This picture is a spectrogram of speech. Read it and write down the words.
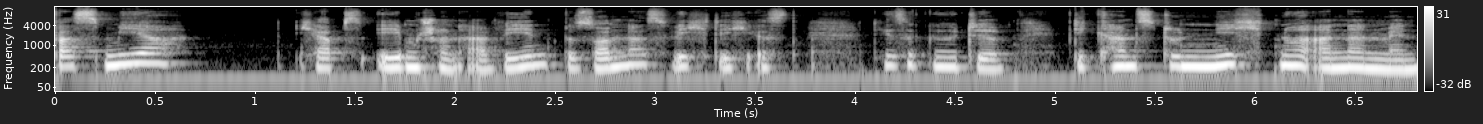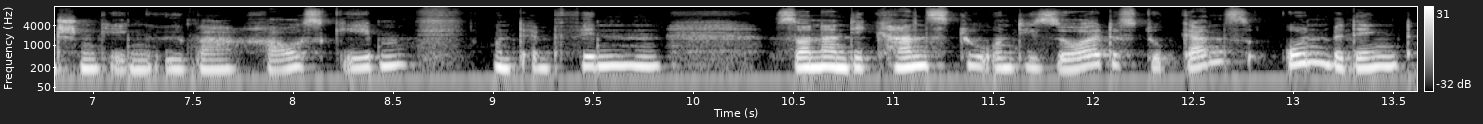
was mir ich habe es eben schon erwähnt, besonders wichtig ist, diese Güte, die kannst du nicht nur anderen Menschen gegenüber rausgeben und empfinden, sondern die kannst du und die solltest du ganz unbedingt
